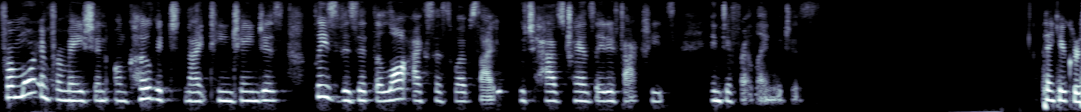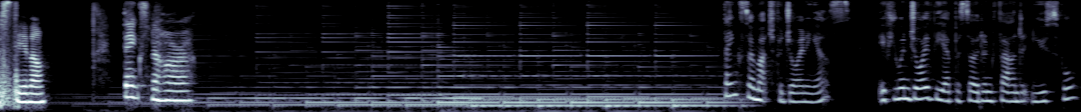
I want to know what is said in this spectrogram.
For more information on COVID 19 changes, please visit the Law Access website, which has translated fact sheets in different languages. Thank you, Christina. Thanks, Nahara. Thanks so much for joining us. If you enjoyed the episode and found it useful,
